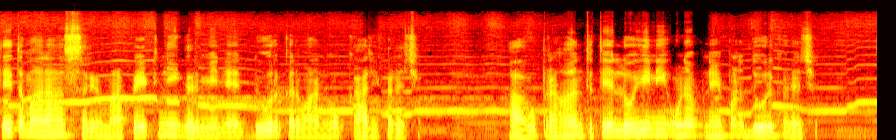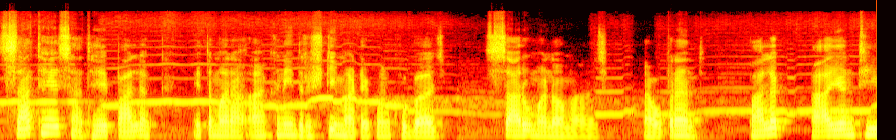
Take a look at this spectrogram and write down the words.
તે તમારા શરીરમાં પેટની ગરમીને દૂર કરવાનું કાર્ય કરે છે. આ ઉપરાંત તે લોહીની ઉણપને પણ દૂર કરે છે. સાથે સાથે પાલક એ તમારા આંખની દૃષ્ટિ માટે પણ ખૂબ જ સારું માનવામાં આવે છે. આ ઉપરાંત પાલક આયનથી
